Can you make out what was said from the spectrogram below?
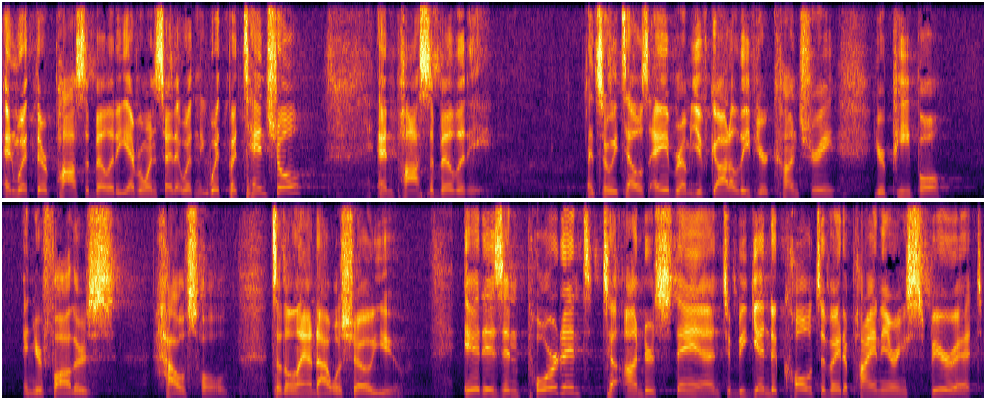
and with their possibility. Everyone say that with me with potential and possibility. And so he tells Abram, You've got to leave your country, your people, in your father's household to the land I will show you. It is important to understand, to begin to cultivate a pioneering spirit.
